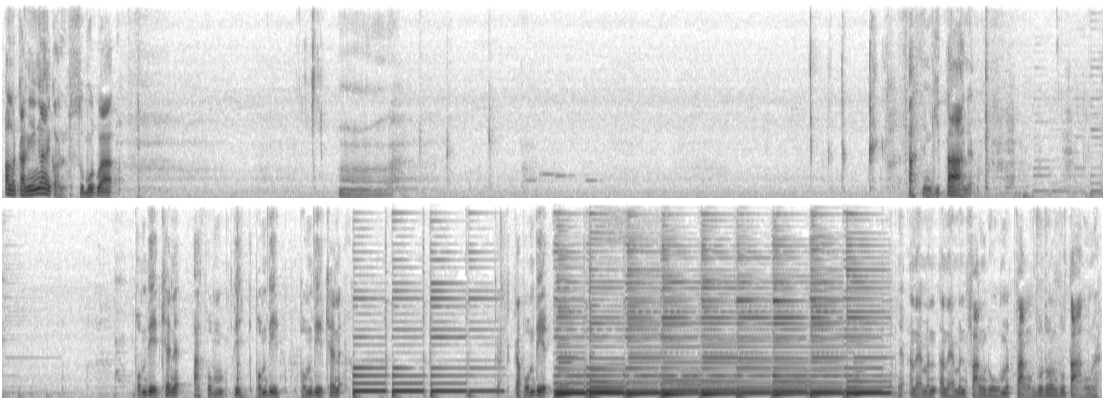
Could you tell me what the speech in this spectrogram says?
เอาหลักการง่ายๆก่อน สมมุติว่าอะอย่างกีตาร์เนี่ย ผมดีดแค่นี้อะผมดีดผมดีดผมดีดแค่นี้กับผมดีดเนี่ยอันไหนมันอันไหนมันฟังดูมันฟังดูดูต่างนะ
